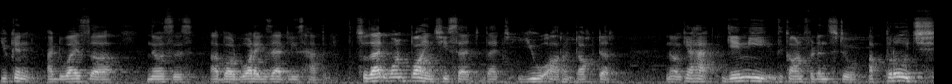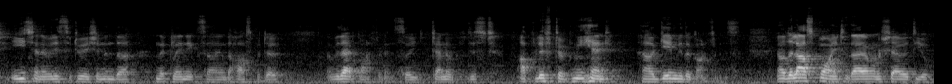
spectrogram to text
you can advise the nurses about what exactly is happening. So that one point she said that you are a doctor. Know gave me the confidence to approach each and every situation in the in the clinics or in the hospital with that confidence. So it kind of just uplifted me and uh, gave me the confidence. Now the last point that i want to share with you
